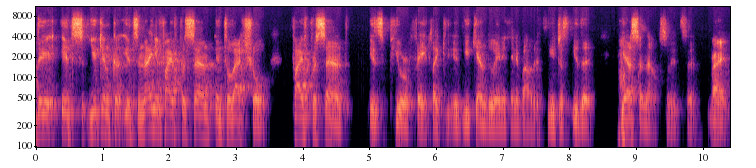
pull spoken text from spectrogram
the it's you can it's 95% intellectual, 5% is pure faith. Like you can't do anything about it. You just either yes or no. So it's a, right.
